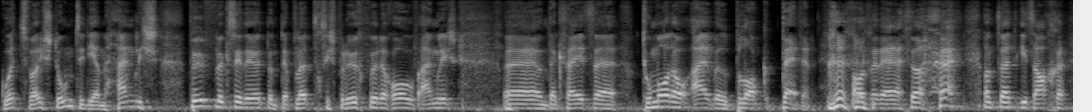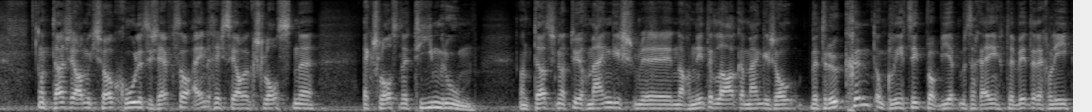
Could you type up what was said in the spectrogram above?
gut zwei Stunden, sind die am Englisch büffeln dort und dann plötzlich sind Sprüche für auf Englisch. Äh, und dann gesagt äh, tomorrow I will block better. Oder, äh, so, und solche Sachen. Und das ist ja schon cool. Es ist einfach so, eigentlich ist es ja auch ein geschlossener, ein geschlossener Teamraum. Und das ist natürlich manchmal, äh, nach Niederlagen manchmal auch bedrückend und gleichzeitig probiert man sich eigentlich dann wieder ein bisschen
